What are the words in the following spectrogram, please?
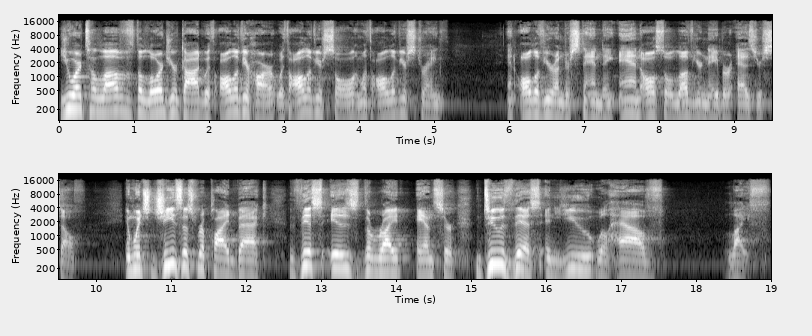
You are to love the Lord your God with all of your heart, with all of your soul, and with all of your strength, and all of your understanding, and also love your neighbor as yourself. In which Jesus replied back, this is the right answer. Do this and you will have life.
